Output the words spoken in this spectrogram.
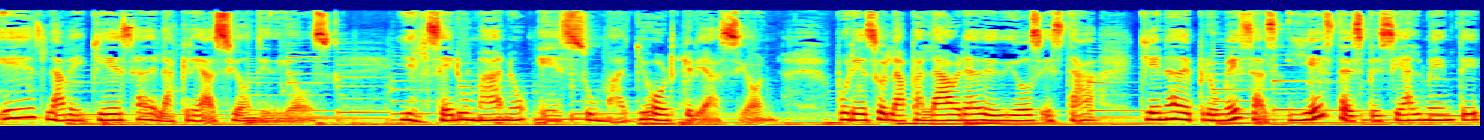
es la belleza de la creación de Dios. Y el ser humano es su mayor creación. Por eso la palabra de Dios está llena de promesas y esta especialmente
